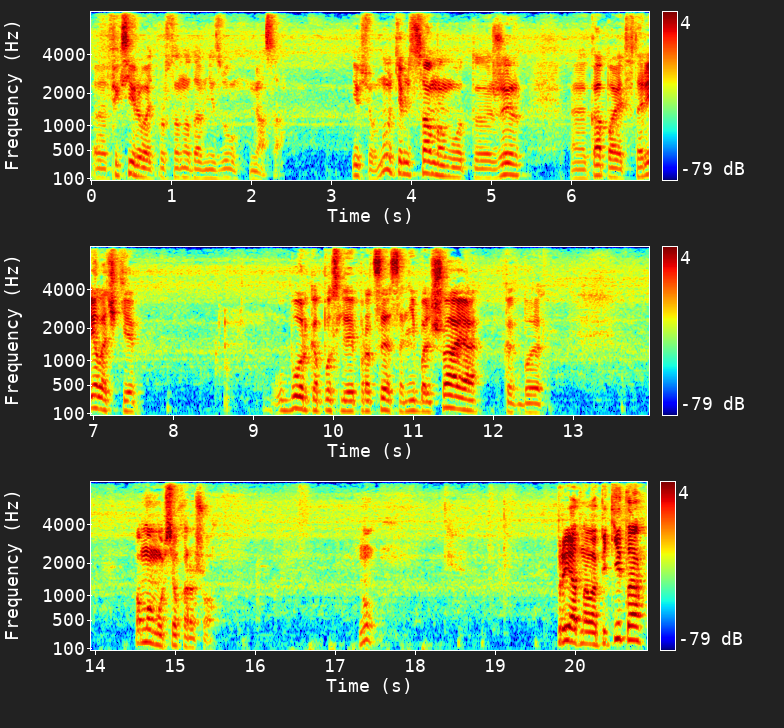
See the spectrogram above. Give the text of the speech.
Э, фиксировать просто надо внизу мясо. И все. Ну, тем самым вот э, жир э, капает в тарелочки. Уборка после процесса небольшая. Как бы, по-моему, все хорошо. Ну, приятного аппетита.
